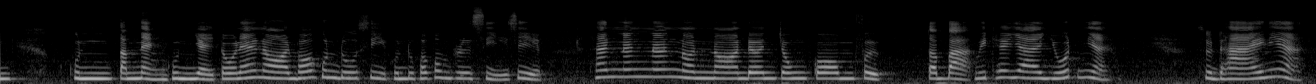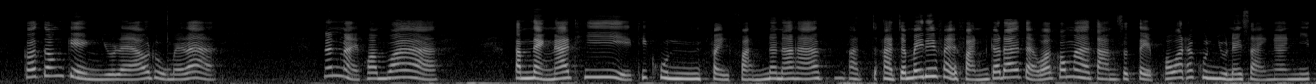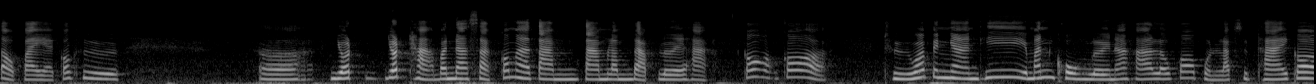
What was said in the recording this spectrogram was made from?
คุณตำแหน่งคุณใหญ่โตแน่นอน เพราะคุณดูสิคุณดูพระพรหมฤาษีสิ ท่านนั่งนั่งนอนนอนเดินจงกรมฝึกตบะวิทยายุทธเนี่ย สุดท้ายเนี่ย ก็ต้องเก่งอยู่แล้วถูกไหมล่ะ นั่นหมายความว่าตำแหน่งหน้าที่ที่คุณใฝ่ฝันนะนะคะอาจอาจจะไม่ได้ใฝ่ฝันก็ได้แต่ว่าก็มาตามสเต็ปเพราะว่าถ้าคุณอยู่ในสายงานนี้ต่อไปอะก็คือเอ่อยศยศถาบรรดาศักดิ์ก็มาตามตามลำดับเลยค่ะ ก็ก็ ถือว่าเป็นงานที่มั่นคงเลยนะคะ แล้วก็ผลลัพธ์สุดท้ายก็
